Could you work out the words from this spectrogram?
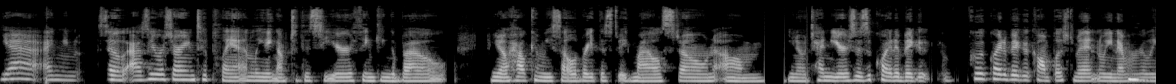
Yeah, I mean, so as we were starting to plan leading up to this year, thinking about, you know, how can we celebrate this big milestone? Um, you know, 10 years is a quite a big, quite a big accomplishment. And we never mm-hmm. really,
